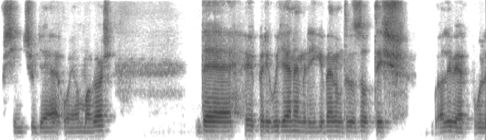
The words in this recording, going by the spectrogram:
sincs ugye olyan magas, de ő pedig ugye nemrégi bemutatott, és a Liverpool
